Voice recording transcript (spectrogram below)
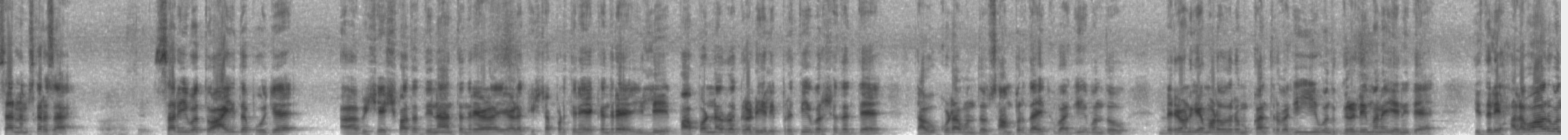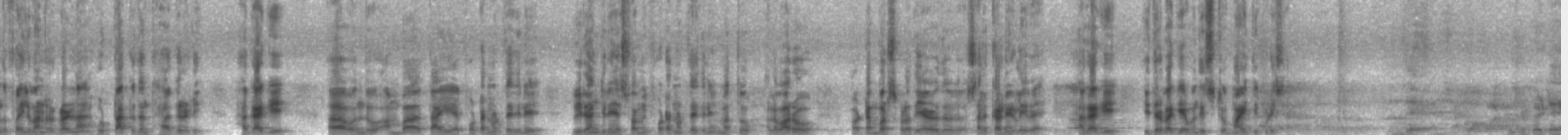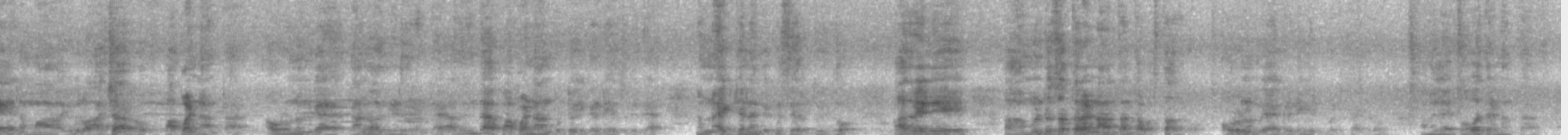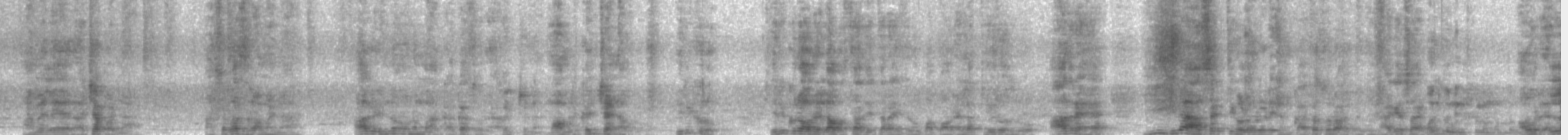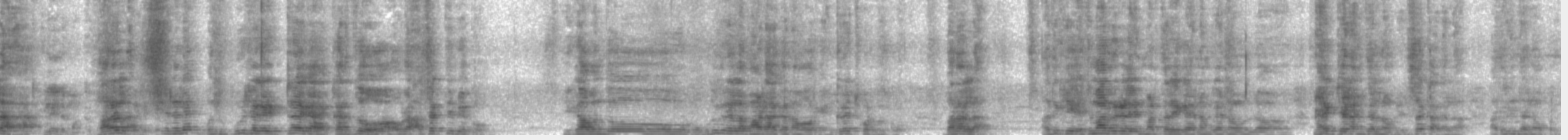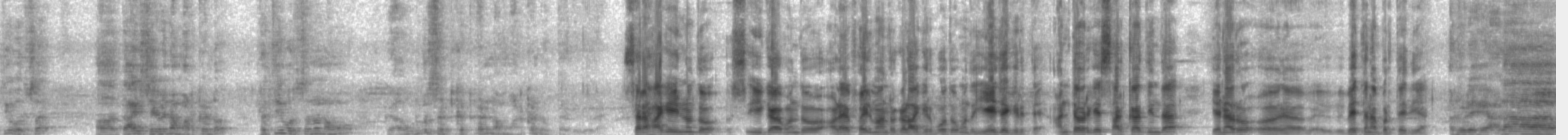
Sir, ನಮಸ್ಕಾರ sir. Sir, ಇವತ್ತು ಆಯುಧ ಪೂಜೆ ವಿಶೇಷವಾದ ದಿನ ಅಂತಂದರೆ ಹೇಳ ಹೇಳಕ್ಕೆ ಇಷ್ಟಪಡ್ತೀನಿ. ಯಾಕಂದರೆ ಇಲ್ಲಿ ಪಾಪಣ್ಣವರ ಗರಡಿಯಲ್ಲಿ ಪ್ರತಿ ವರ್ಷದಂತೆ ತಾವು ಕೂಡ ಒಂದು ಸಾಂಪ್ರದಾಯಿಕವಾಗಿ ಒಂದು ಮೆರವಣಿಗೆ ಮಾಡುವುದರ ಮುಖಾಂತರವಾಗಿ ಈ ಒಂದು ಗರಡಿ ಮನೆ ಏನಿದೆ, ಇದರಲ್ಲಿ ಹಲವಾರು ಒಂದು ಫೈಲ್ವಾನರ್ಗಳನ್ನ ಹುಟ್ಟಾಕಿದಂತಹ ಗರಡಿ. ಹಾಗಾಗಿ ಒಂದು ಅಂಬಾ ತಾಯಿಯ ಫೋಟೋ ನೋಡ್ತಾ ಇದ್ದೀನಿ, ವೀರಾಂಜನೇಯ ಸ್ವಾಮಿ ಫೋಟೋ ನೋಡ್ತಾ ಇದ್ದೀನಿ, ಮತ್ತು ಹಲವಾರು ಡಂಬರ್ಸ್ಗಳದ್ದು ಯಾವ್ಯಾವ ಸಲಕರಣೆಗಳಿವೆ. ಹಾಗಾಗಿ ಇದರ ಬಗ್ಗೆ ಒಂದಿಷ್ಟು ಮಾಹಿತಿ ಕೊಡಿ ಸರ್. ಹಿಂದೆ ಗುಜರಪೇಟೆ ನಮ್ಮ ಇವರು ಆಚಾರ್ಯರು ಪಾಪಣ್ಣ ಅಂತ. ಅವರು ನಮಗೆ ದಾನವಾಗಿ ನೀಡಿದ್ರಂತೆ ಅದರಿಂದ ಪಾಪಣ್ಣ ಅಂದ್ಬಿಟ್ಟು ಈ ಗರಡಿ ಹೆಸರಿದೆ. ನಮ್ಮ ನಾಯಕ ಜನಾಂಗಕ್ಕೆ ಸೇರಿದ್ದು ಇದು. ಆದರೆ ಇಲ್ಲಿ ಮಂಡು ಸತ್ತರಣ್ಣ ಅಂತಂತ ವಸ್ತಾದರು ಅವರು ನಮಗೆ ಗರಡಿಗೆ ಬರ್ತಾಯಿದ್ರು ಆಮೇಲೆ ಪವತಣ್ಣ ಅಂತ. ಆಮೇಲೆ ರಾಚಪ್ಪಣ್ಣ ಆ ಸಹಸ್ರಾಮಣ್ಣ ಹಾಗೂ ಇನ್ನೂ ನಮ್ಮ ಕಾಕಾಸುರ ಮಾಮೂಲಿ ಕಂಚಣ್ಣ ಅವರು ಹಿರಿಕರು. ಹಿರಿಕರು ಅವರೆಲ್ಲ ಹೊಸ್ತಾದಿ ಥರ ಇದ್ದರು ಪಾಪ ಅವರೆಲ್ಲ ತೀರೋದ್ರು. ಆದರೆ ಈಗಿನ ಆಸಕ್ತಿಗಳು ನೋಡಿ ನಮ್ಮ ಕಾಕಸೂರು ಆಗಬೇಕು ನಾಗೇಶ ಆಗಬೇಕು. ಅವರೆಲ್ಲ ಬರಲ್ಲ. ಏನೇ ಒಂದು ಪೂಜೆಗೆ ಇಟ್ಟಾಗ ಕರೆದು ಅವರ ಆಸಕ್ತಿ ಬೇಕು. ಈಗ ಒಂದು ಹುಡುಗರೆಲ್ಲ ಮಾಡಾಗ ನಾವು ಅವ್ರಿಗೆ ಎಂಕರೇಜ್ ಕೊಡಬೇಕು. ಬರಲ್ಲ. ಅದಕ್ಕೆ ಯಜಮಾನರುಗಳು ಏನು ಮಾಡ್ತಾರೆ ಈಗ ನಮಗೆ ನಾವು ನಾಯಕ ಜನಾಂಗದಲ್ಲಿ ನಾವು ನಿಲ್ಸೋಕ್ಕಾಗಲ್ಲ. ಅದರಿಂದ ನಾವು ಪ್ರತಿ ವರ್ಷ ತಾಯಿ ಸೇವೆನ ಮಾಡ್ಕೊಂಡು ಪ್ರತಿ ವರ್ಷವೂ ನಾವು ಹುಡುಗರು ಸೆಟ್ ಕಟ್ಕೊಂಡು ನಾವು ಮಾಡ್ಕೊಂಡು ಸರ್ ಹಾಗೆ ಇನ್ನೊಂದು ಈಗ ಒಂದು ಹಳೆ ಫೈಲ್ಮಾನ್ರುಗಳಾಗಿರ್ಬೋದು ಒಂದು ಏಜ್ ಆಗಿರುತ್ತೆ ಅಂಥವ್ರಿಗೆ ಸರ್ಕಾರದಿಂದ ಏನಾದ್ರು ವೇತನ ಬರ್ತಾ ಇದೆಯಾ? ನೋಡಿ ಹಳ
